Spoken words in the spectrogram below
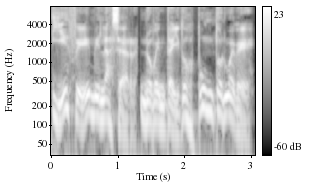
y FM Láser 92.9.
